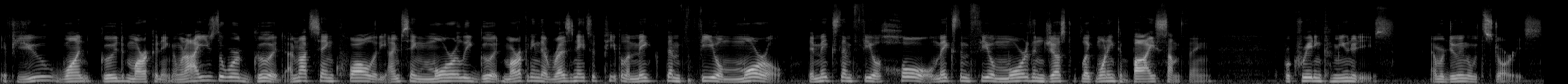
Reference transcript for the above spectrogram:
if you want good marketing, and when I use the word good, I'm not saying quality, I'm saying morally good, marketing that resonates with people and make them feel moral. that makes them feel whole, makes them feel more than just like wanting to buy something. We're creating communities, and we're doing it with stories.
